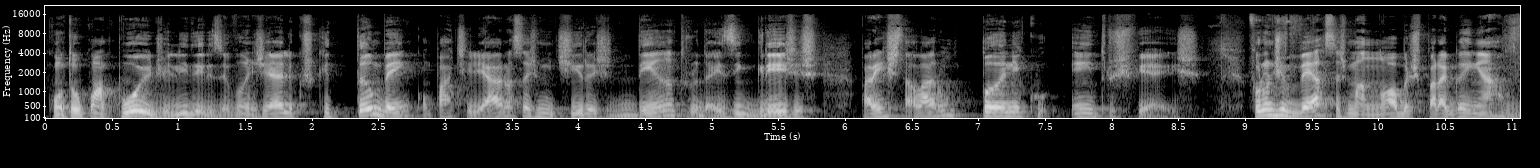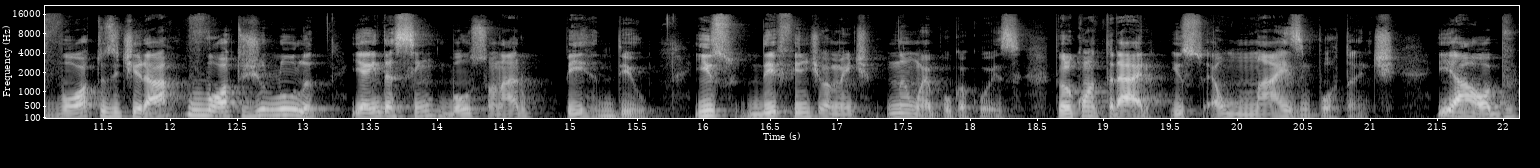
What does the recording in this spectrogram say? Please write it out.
Contou com apoio de líderes evangélicos que também compartilharam essas mentiras dentro das igrejas para instalar um pânico entre os fiéis. Foram diversas manobras para ganhar votos e tirar votos de Lula, e ainda assim Bolsonaro perdeu. Isso definitivamente não é pouca coisa. Pelo contrário, isso é o mais importante. E há, óbvio,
